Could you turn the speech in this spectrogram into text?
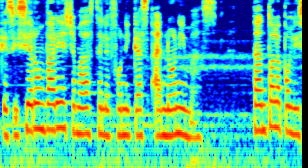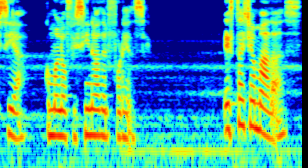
que se hicieron varias llamadas telefónicas anónimas, tanto a la policía como a la oficina del forense. Estas llamadas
